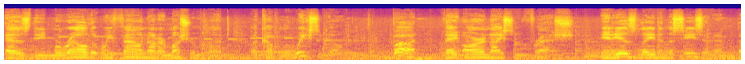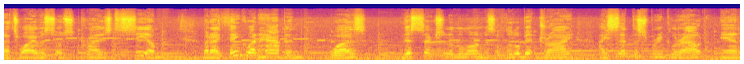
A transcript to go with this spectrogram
as the morel that we found on our mushroom hunt a couple of weeks ago. But they are nice and fresh. It is late in the season, and that's why I was so surprised to see them. But I think what happened was this section of the lawn was a little bit dry. I set the sprinkler out and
